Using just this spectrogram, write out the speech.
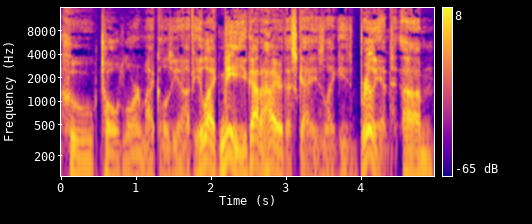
who told Lorne Michaels, you know, if you like me, you got to hire this guy. He's like, he's brilliant. Um,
